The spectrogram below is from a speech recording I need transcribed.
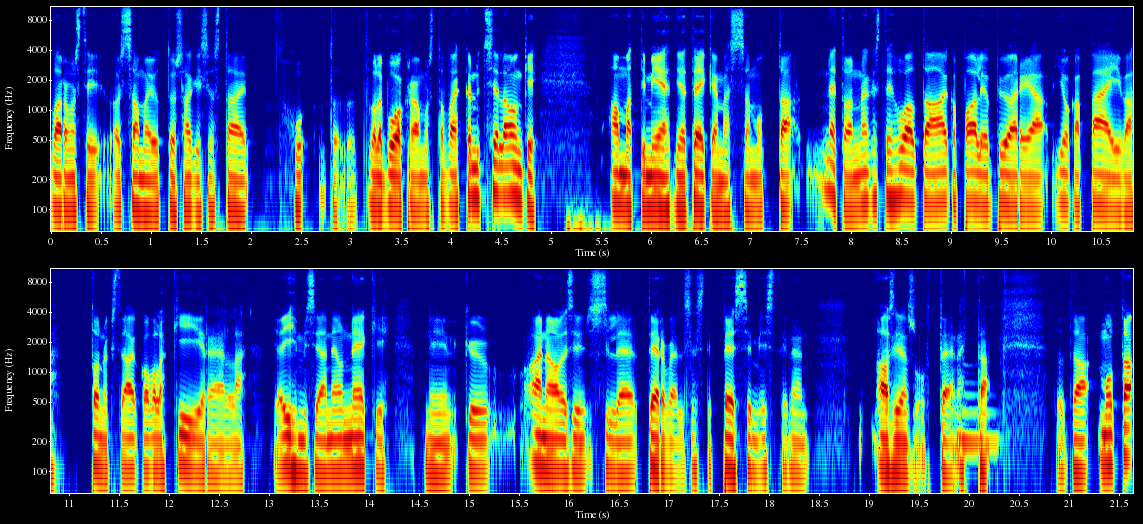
varmasti olisi sama juttu, jos hakisi jostain hu, tuolle vuokraamosta, vaikka nyt siellä onkin ammattimiehet niitä tekemässä, mutta ne todennäköisesti huoltaa aika paljon pyöriä joka päivä, todennäköisesti aika kovalla kiireellä, ja ihmisiä ne on nekin, niin kyllä aina olisin sille terveellisesti pessimistinen asian suhteen. Että, mm. tota, mutta,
